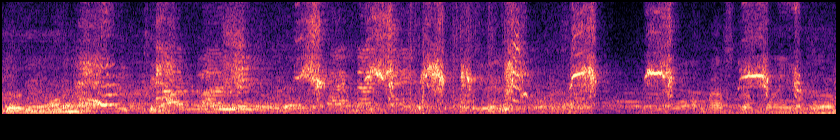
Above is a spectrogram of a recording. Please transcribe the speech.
Thirty-one. 598. 598? I messed them wings up.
